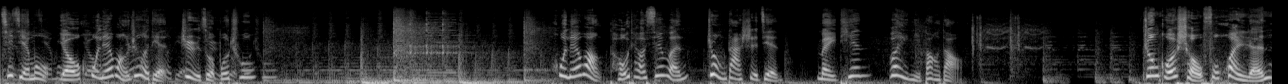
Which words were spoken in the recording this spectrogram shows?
期节目由互联网热点制作播出。互联网头条新闻，重大事件，每天为你报道。中国首富换人，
